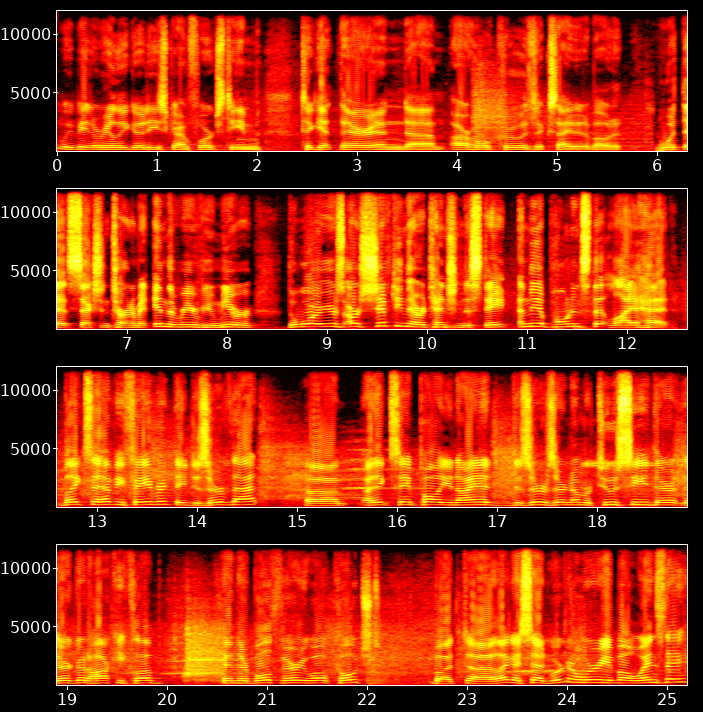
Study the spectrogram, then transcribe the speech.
we beat a really good East Grand Forks team to get there, and uh, our whole crew is excited about it. With that section tournament in the rearview mirror, the Warriors are shifting their attention to state and the opponents that lie ahead. Blake's a heavy favorite. They deserve that. Um, I think St. Paul United deserves their number two seed. They're, they're a good hockey club, and they're both very well coached. But uh, like I said, we're going to worry about Wednesday,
